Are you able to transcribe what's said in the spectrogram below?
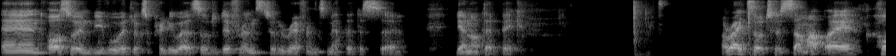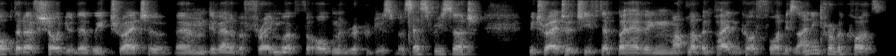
And also in vivo, it looks pretty well. So the difference to the reference method is, uh, yeah, not that big. All right, so to sum up, I hope that I've showed you that we try to um, develop a framework for open and reproducible CEST research. We try to achieve that by having MATLAB and Python code for designing protocols,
